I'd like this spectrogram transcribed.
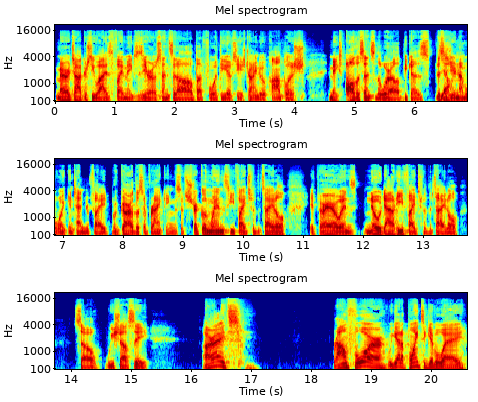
Meritocracy wise, the fight makes zero sense at all. But for what the UFC is trying to accomplish, makes all the sense in the world because this yeah. is your number one contender fight, regardless of rankings. If Strickland wins, he fights for the title. If Pereira wins, no doubt he fights for the title. So we shall see. All right. Round four, we got a point to give away.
